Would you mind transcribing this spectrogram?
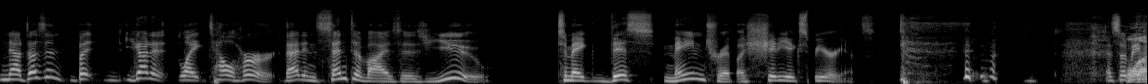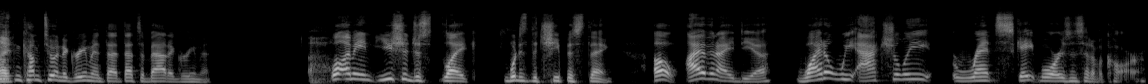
Now doesn't but you got to like tell her that incentivizes you to make this Maine trip a shitty experience. and so maybe Why? you can come to an agreement that that's a bad agreement. Oh. Well, I mean, you should just like what is the cheapest thing? Oh, I have an idea. Why don't we actually rent skateboards instead of a car?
